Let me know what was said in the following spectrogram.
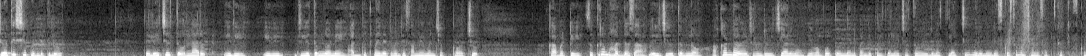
జ్యోతిష్య పండితులు తెలియచేస్తూ ఉన్నారు. ఇది ఇది జీవితంలోనే అద్భుతమైనటువంటి సమయం అని చెప్పుకోవచ్చు. కాబట్టి శుక్ర మహర్దశ వీరి జీవితంలో అఖండమైనటువంటి విజయాలను ఇవ్వబోతుందని పండితులు తెలియజేస్తూ వీడియో నచ్చితే లైక్ చేయండి మరి వీడియోస్ కోసం మా ఛానల్ సబ్స్క్రైబ్ చేసుకోండి.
